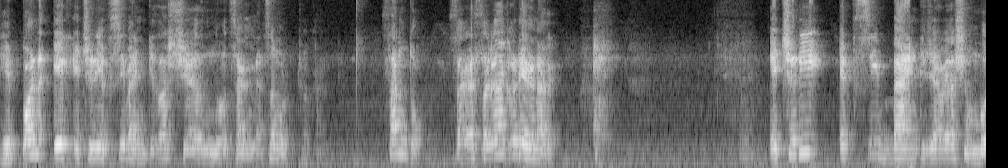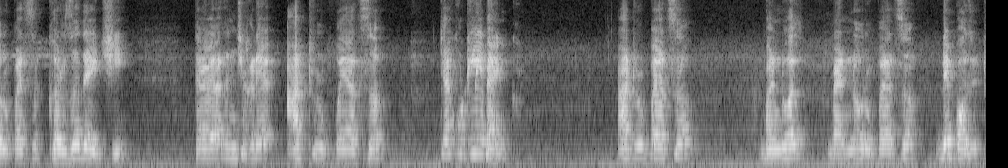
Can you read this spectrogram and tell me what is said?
हे पण एक एच डी एफ सी बँकेचा शेअर न चालण्याचं मोठं कारण सांगतो. सगळ्या सगळ्याकडे येणार आहे. H D F C bank ज्या वेळेला शंभर रुपयाचं कर्ज द्यायची त्यावेळेला त्यांच्याकडे आठ रुपयाचं किंवा कुठली बँक आठ रुपयाचं भांडवल ब्याण्णव रुपयाचं डिपॉझिट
